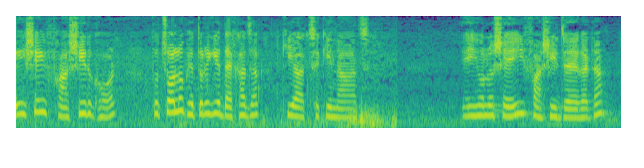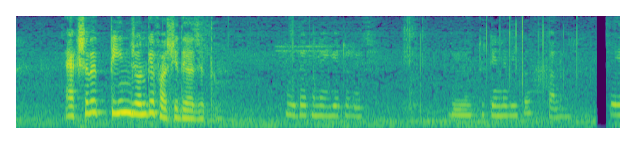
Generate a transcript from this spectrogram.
এই সেই ফাঁসির ঘর। তো চলো ভেতরে গিয়ে দেখা যাক কি আছে কি না আছে। এই হলো সেই ফাঁসির জায়গাটা। একসাথে তিনজনকে ফাঁসি দেওয়া যেত। ওই দেখুন এই গেটে রয়েছে। একটু টেনে দিত কালো। এই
